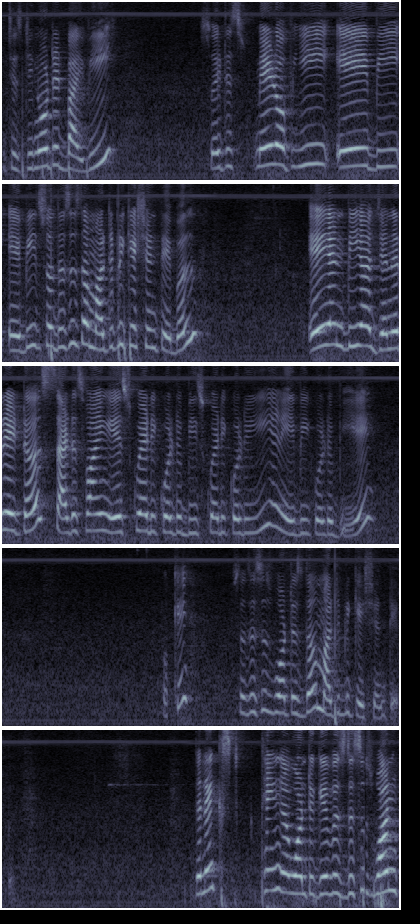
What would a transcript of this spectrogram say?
which is denoted by V. So, it is made of E, A, B, A, B. So, this is the multiplication table a and B are generators satisfying A squared equal to B squared equal to E and AB equal to BA. Okay. So, this is what is the multiplication table. The next thing I want to give is this is one,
